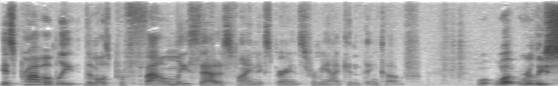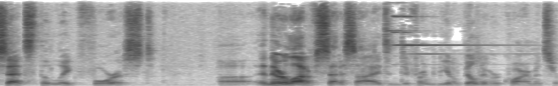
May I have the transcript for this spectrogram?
is probably the most profoundly satisfying experience for me I can think of. What what really sets the Lake Forest, uh, and there are a lot of set asides and different you know building requirements or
